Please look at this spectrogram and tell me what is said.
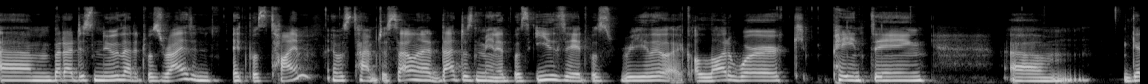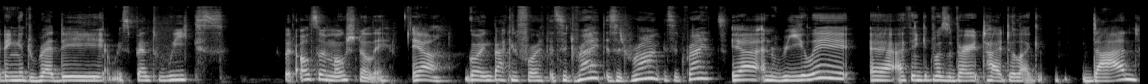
Um, but I just knew that it was right and it was time. It was time to sell. And it, that doesn't mean it was easy. It was really like a lot of work, painting, um, getting it ready. we spent weeks but also emotionally Yeah. going back and forth is it right is it wrong is it right Yeah. And really, uh, I think it was very tied to like dad.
